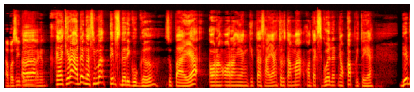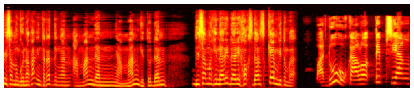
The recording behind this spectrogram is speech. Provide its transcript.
Apa sih pertanyaan terakhir? kira-kira ada nggak sih Mbak tips dari Google supaya orang-orang yang kita sayang, terutama konteks gue dan nyokap gitu ya, dia bisa menggunakan internet dengan aman dan nyaman gitu dan bisa menghindari dari hoax dan scam gitu Mbak. Waduh, kalau tips yang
